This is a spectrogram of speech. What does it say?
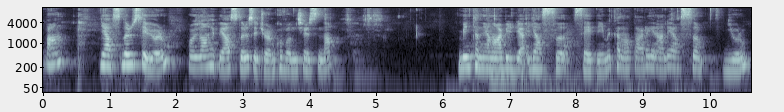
Ben yasları seviyorum. O yüzden hep yasları seçiyorum kovanın içerisinden. Beni tanıyanlar bir ya- yassı sevdiğimi. Kanatlarda genelde yassı diyorum.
